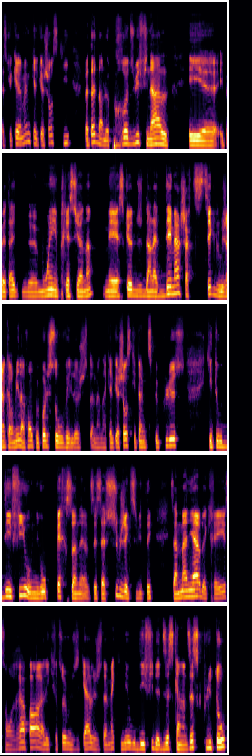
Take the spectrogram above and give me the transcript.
Est-ce a quand même quelque chose qui, peut-être dans le produit final, est, euh, peut-être euh, moins impressionnant, mais est-ce que dans la démarche artistique, Louis-Jean Cormier, dans le fond, on peut pas le sauver là, justement, dans quelque chose qui est un petit peu plus, qui est au défi au niveau personnel, c'est sa subjectivité, sa manière de créer, son rapport à l'écriture musicale, justement, qui met au défi de disque en disque, plutôt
